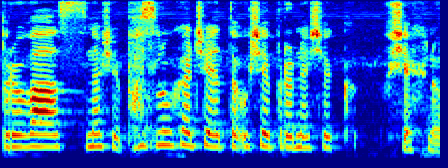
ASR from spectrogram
pro vás, naše posluchače, to už je pro dnešek všechno.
